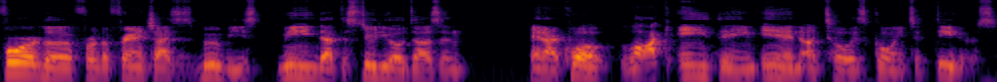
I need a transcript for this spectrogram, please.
for the for the franchise's movies, meaning that the studio doesn't, and I quote, lock anything in until it's going to theaters.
